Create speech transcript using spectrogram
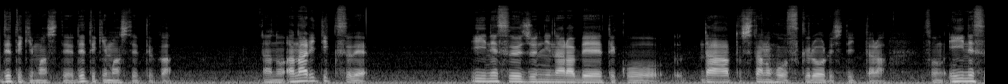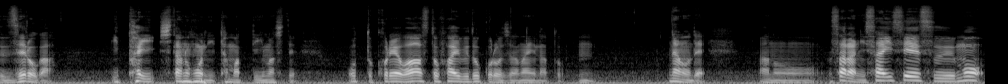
出てきまして出てきましてっていうかあのアナリティクスでいいね数順に並べてこうダーッと下の方スクロールしていったらそのいいね数0がいっぱい下の方に溜まっていましておっとこれはワースト5どころじゃないなと。うん、なのであのー、さらに再生数も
